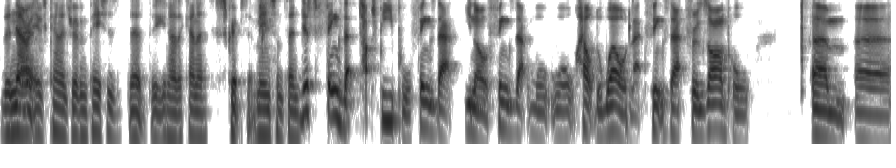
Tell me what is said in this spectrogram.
the narrative kind of driven pieces, the, the you know the kind of scripts that mean something. just things that touch people, things that you know, things that will, will help the world. Like things that, for example, um, uh,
